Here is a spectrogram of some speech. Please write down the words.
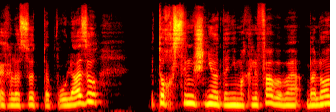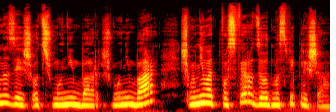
איך לעשות את הפעולה הזו, בתוך 20 שניות אני מחליפה, בבלון הזה יש עוד 80 בר. 80 בר, 80 אטמוספירות זה עוד מספיק לשעה.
